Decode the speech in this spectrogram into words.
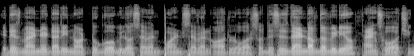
it is mandatory not to go below 7.7 or lower. So this is the end of the video. Thanks for watching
